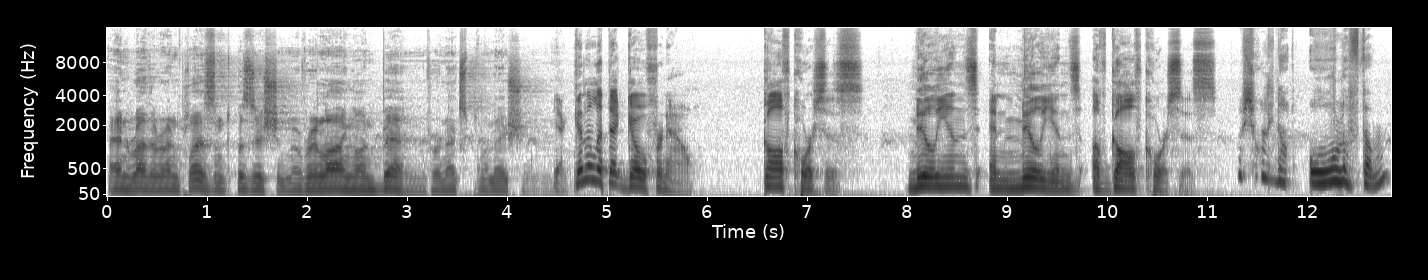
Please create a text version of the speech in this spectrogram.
and rather unpleasant position of relying on Ben for an explanation. Yeah, gonna let that go for now. Golf courses. Millions and millions of golf courses. Well, surely not all of them.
